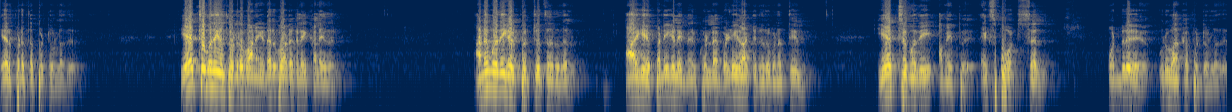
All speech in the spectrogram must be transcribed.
ஏற்படுத்தப்பட்டுள்ளது. ஏற்றுமதிகள் தொடர்பான இடர்பாடுகளை களைதல் அனுமதிகள் பெற்று தருதல் ஆகிய பணிகளை மேற்கொள்ள வழிகாட்டு நிறுவனத்தில் ஏற்றுமதி அமைப்பு எக்ஸ்போர்ட் செல் ஒன்று உருவாக்கப்பட்டுள்ளது.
